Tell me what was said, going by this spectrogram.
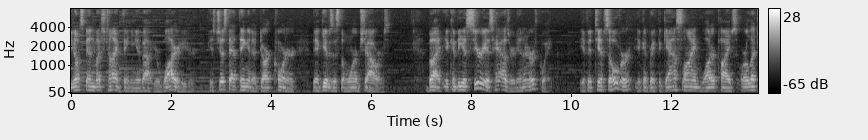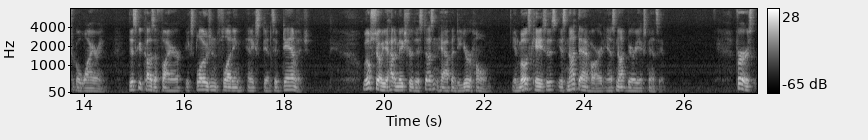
You don't spend much time thinking about your water heater. It's just that thing in a dark corner that gives us the warm showers. But it can be a serious hazard in an earthquake. If it tips over, it can break the gas line, water pipes, or electrical wiring. This could cause a fire, explosion, flooding, and extensive damage. We'll show you how to make sure this doesn't happen to your home. In most cases, it's not that hard and it's not very expensive. First,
